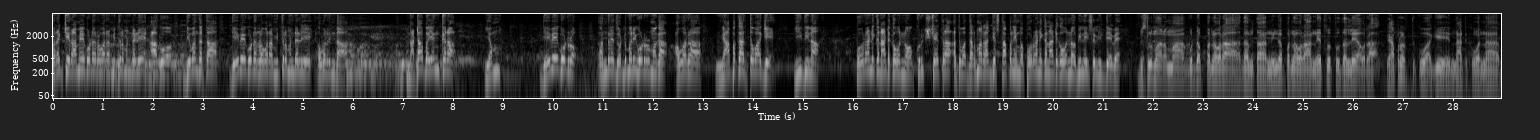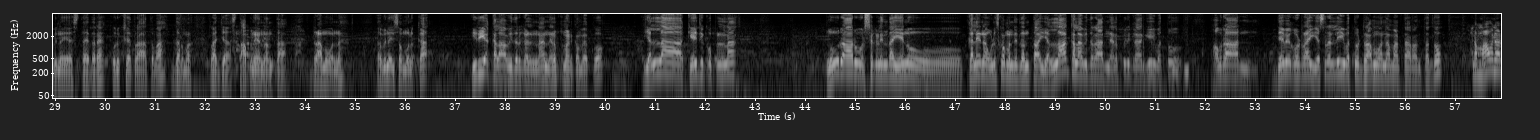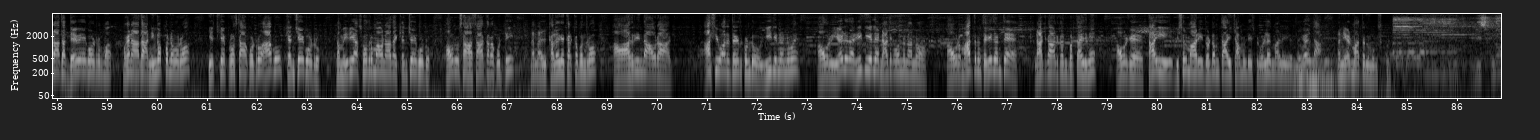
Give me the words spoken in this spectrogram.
ಬರಕ್ಕಿ ರಾಮೇಗೌಡರವರ ಮಿತ್ರ ಮಂಡಳಿ ಹಾಗೂ ದಿವಂಗತ ದೇವೇಗೌಡರವರ ಮಿತ್ರ ಮಂಡಳಿ ಅವರಿಂದ ನಟ ಭಯಂಕರ ಎಂ ದೇವೇಗೌಡರು, ಅಂದರೆ ದೊಡ್ಡ ಮರಿಗೌಡರ ಮಗ, ಅವರ ಜ್ಞಾಪಕಾರ್ಥವಾಗಿ ಈ ದಿನ ಪೌರಾಣಿಕ ನಾಟಕವನ್ನು ಕುರುಕ್ಷೇತ್ರ ಅಥವಾ ಧರ್ಮರಾಜ್ಯ ಸ್ಥಾಪನೆ ಎಂಬ ಪೌರಾಣಿಕ ನಾಟಕವನ್ನು ಅಭಿನಯಿಸಲಿದ್ದೇವೆ. ಬಿಸಿಲು ಮಾರಮ್ಮ ಗುಡ್ಡಪ್ಪನವರ ಆದಂಥ ನಿಂಗಪ್ಪನವರ ನೇತೃತ್ವದಲ್ಲಿ ಅವರ ಜ್ಞಾಪನಾರ್ಥಕವಾಗಿ ನಾಟಕವನ್ನು ಅಭಿನಯಿಸ್ತಾ ಇದ್ದಾರೆ. ಕುರುಕ್ಷೇತ್ರ ಅಥವಾ ಧರ್ಮ ರಾಜ್ಯ ಸ್ಥಾಪನೆ ಅನ್ನೋಂಥ ಡ್ರಾಮವನ್ನು ಅಭಿನಯಿಸೋ ಮೂಲಕ ಹಿರಿಯ ಕಲಾವಿದರುಗಳನ್ನ ನೆನಪು ಮಾಡ್ಕೊಬೇಕು. ಎಲ್ಲ ಕೆ ಜಿ ಕೊಪ್ಪಲನ್ನ ನೂರಾರು ವರ್ಷಗಳಿಂದ ಏನು ಕಲೆನ ಉಳಿಸ್ಕೊಂಬಂದಿದ್ದಂಥ ಎಲ್ಲ ಕಲಾವಿದರ ನೆನಪಿಗಾಗಿ ಇವತ್ತು ಅವರ ದೇವೇಗೌಡರ ಹೆಸರಲ್ಲಿ ಇವತ್ತು ಡ್ರಾಮವನ್ನು ಮಾಡ್ತಾ ಇರೋವಂಥದ್ದು ನಮ್ಮ ಮಾವನರಾದ ದೇವೇಗೌಡರ ಮಗನಾದ ನಿಂಗಪ್ಪನವರು ಹೆಚ್ಚಿಗೆ ಪ್ರೋತ್ಸಾಹ ಕೊಟ್ಟರು ಹಾಗೂ ಕೆಂಚೇಗೌಡರು, ನಮ್ಮ ಹಿರಿಯ ಸೋದರ ಮಾವನಾದ ಕೆಂಚೇಗೌಡರು, ಅವರು ಸಹ ಸಹಕಾರ ಕೊಟ್ಟು ನನ್ನ ಈ ಕಲೆಗೆ ಕರ್ಕೊಬಂದರು ಅದರಿಂದ ಅವರ ಆಶೀರ್ವಾದ ತೆಗೆದುಕೊಂಡು ಈ ದಿನವೂ ಅವರು ಹೇಳಿದ ರೀತಿಯಲ್ಲೇ ನಾಟಕವನ್ನು ನಾನು ಅವರ ಮಾತನ್ನು ತೆಗೆದಂತೆ ನಾಟಕ ಆಡ್ಕೊಂಡು ಬರ್ತಾ ಇದ್ದೀನಿ. ಅವ್ರಿಗೆ ತಾಯಿ ಬಿಸಿಲು ಮಾರಿ, ದೊಡ್ಡಮ್ಮ ತಾಯಿ ಚಾಮುಂಡೇಶ್ವರಿ ಒಳ್ಳೇದು ಮಾಡಿ ಅಂತ ಹೇಳ್ತಾ ನಾನು ಎರಡು ಮಾತನ್ನು ಮುಗಿಸ್ಕೊಳ್ತೀನಿ. Vishnu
